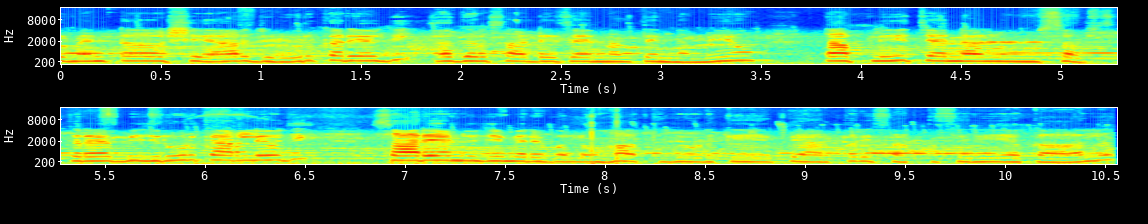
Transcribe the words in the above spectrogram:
ਕਮੈਂਟ ਸ਼ੇਅਰ ਜ਼ਰੂਰ ਕਰਿਓ ਜੀ। ਅਗਰ ਸਾਡੇ ਚੈਨਲ ਤੇ ਨਵੇਂ ਹੋ ਤਾਂ ਪਲੀਜ਼ ਚੈਨਲ ਨੂੰ ਸਬਸਕ੍ਰਾਈਬ ਵੀ ਜ਼ਰੂਰ ਕਰ ਲਿਓ ਜੀ। ਸਾਰਿਆਂ ਨੂੰ ਜੀ ਮੇਰੇ ਵੱਲੋਂ ਹੱਥ ਜੋੜ ਕੇ ਪਿਆਰ ਭਰੀ ਸਤਿ ਸ੍ਰੀ ਅਕਾਲ।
